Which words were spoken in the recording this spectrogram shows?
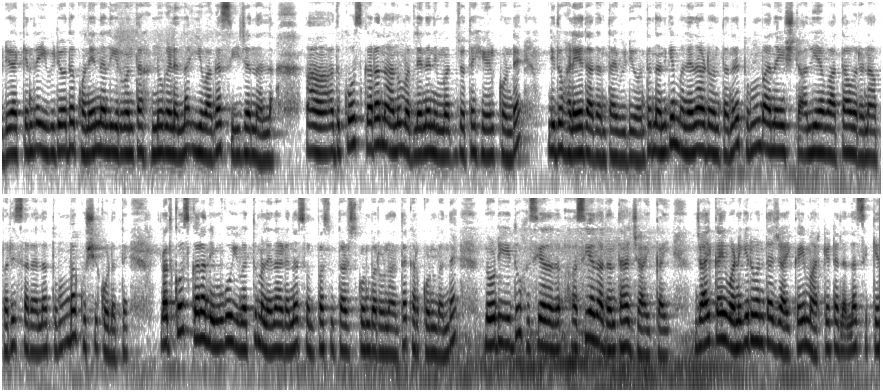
ವಿಡಿಯೋ, ಯಾಕೆಂದರೆ ಈ ವಿಡಿಯೋದ ಕೊನೆಯಲ್ಲಿ ಇರುವಂಥ ಹಣ್ಣುಗಳೆಲ್ಲ ಇವಾಗ ಸೀಸನ್ ಅಲ್ಲ. ಅದಕ್ಕೋಸ್ಕರ ನಾನು ಮೊದಲೇ ನಿಮ್ಮ ಜೊತೆ ಹೇಳಿಕೊಂಡೆ, ಇದು ಹಳೆಯದಾದಂಥ ವಿಡಿಯೋ ಅಂತ. ನನಗೆ ಮಲೆನಾಡು ಅಂತಂದರೆ ತುಂಬಾ ಇಷ್ಟ. ಅಲ್ಲಿಯ ವಾತಾವರಣ, ಪರಿಸರ ಎಲ್ಲ ತುಂಬ ಖುಷಿ ಕೊಡುತ್ತೆ. ಅದಕ್ಕೋಸ್ಕರ ನಿಮಗೂ ಇವತ್ತು ಮಲೆನಾಡನ್ನು ಸ್ವಲ್ಪ ಸುತ್ತಾಡಿಸ್ಕೊಂಡು ಬರೋಣ ಅಂತ ಕರ್ಕೊಂಡು ಬಂದೆ. ನೋಡಿ, ಇದು ಹಸಿಯಾದ, ಹಸಿಯದಾದಂತಹ ಜಾಯಿಕಾಯಿ. ಜಾಯಿಕಾಯಿ ಒಣಗಿರುವಂಥ ಜಾಯಿಕಾಯಿ ಮಾರ್ಕೆಟಲ್ಲೆಲ್ಲ ಸಿಕ್ಕೇ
